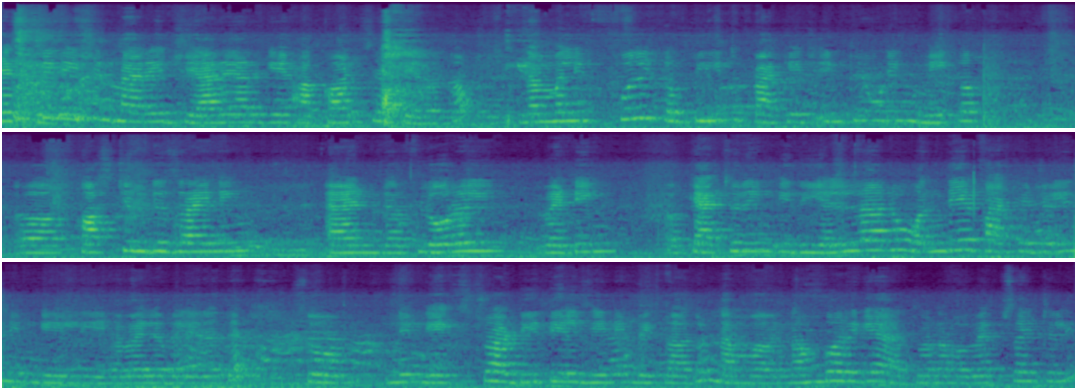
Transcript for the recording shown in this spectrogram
ಡೆಸ್ಟಿನೇಷನ್ ಮ್ಯಾರೇಜ್ ಯಾರ್ಯಾರಿಗೆ ಆ ಕಾನ್ಸೆಪ್ಟ್ ಇರುತ್ತೋ ನಮ್ಮಲ್ಲಿ full complete package including makeup costume designing and floral wedding catering ಇದು ಎಲ್ಲಾನು ಒಂದೇ ಪ್ಯಾಕೇಜಲ್ಲಿ ನಿಮಗೆ ಇಲ್ಲಿ ಅವೈಲೇಬಲ್ ಇರುತ್ತೆ. ಸೊ ನಿಮಗೆ ಎಕ್ಸ್ಟ್ರಾ ಡೀಟೇಲ್ಸ್ ಏನೇ ಬೇಕಾದರೂ ನಮ್ಮ ನಂಬರ್ಗೆ ಅಥವಾ ನಮ್ಮ ವೆಬ್ಸೈಟಲ್ಲಿ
